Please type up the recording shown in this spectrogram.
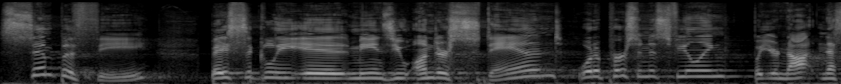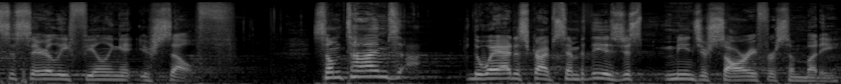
Sympathy basically it means you understand what a person is feeling, but you're not necessarily feeling it yourself. Sometimes the way I describe sympathy is just means you're sorry for somebody.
